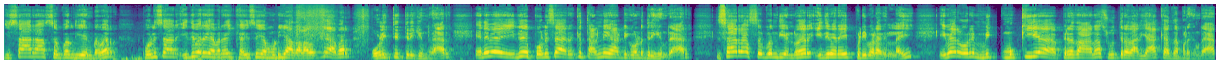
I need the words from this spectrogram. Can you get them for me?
இசாரா சிப்பந்தி என்பவர் போலீசார் இதுவரை அவரை கைது செய்ய முடியாத அளவுக்கு அவர் ஒழித்து திரிகின்றார் எனவே இது போலீசாருக்கு தண்ணி காட்டி கொண்டு திரிகின்றார். இசாரா சிப்பந்தி என்பவர் இதுவரை பிடிபடவில்லை. இவர் ஒரு மிக் முக்கிய பிரதான சூத்திரதாரியாக கருதப்படுகின்றார்.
